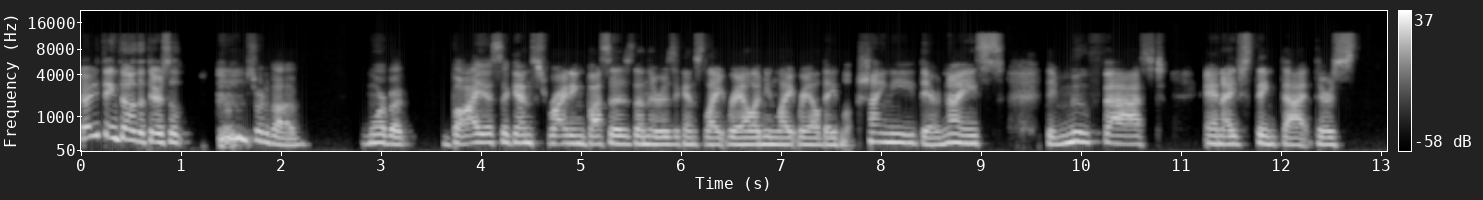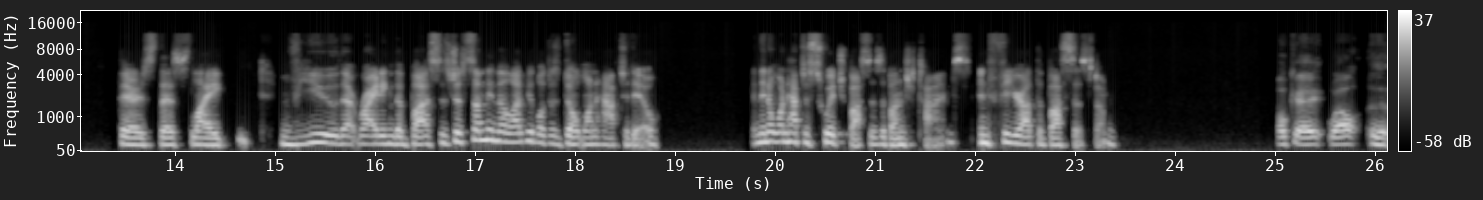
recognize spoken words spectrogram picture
Don't you think though that there's a sort of a more of a bias against riding buses than there is against light rail? I mean, light rail they look shiny, they're nice, they move fast, and I just think that there's there's this like view that riding the bus is just something that a lot of people just don't want to have to do. And they don't want to have to switch buses a bunch of times and figure out the bus system. Okay, well, uh,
